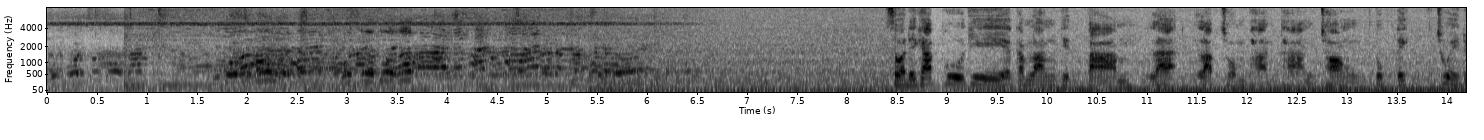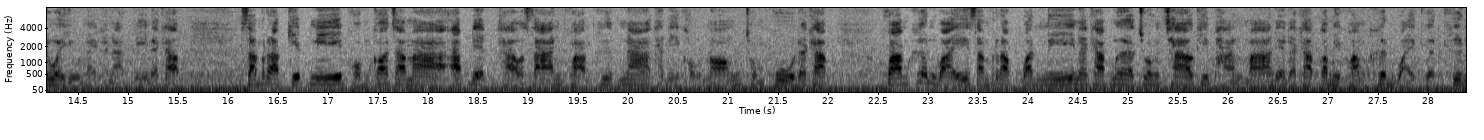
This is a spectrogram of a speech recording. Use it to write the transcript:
ลุงพลสู้ๆครับสู้ๆครับลุงพลสู้ๆครับสวัสดีครับผู้ที่กำลังติดตามและรับชมผ่านทางช่องตุกติ๊กช่วยด้วยอยู่ในขณะนี้นะครับสำหรับคลิปนี้ผมก็จะมาอัปเดตข่าวสารความคืบหน้าคดีของน้องชมพู่นะครับ ความเคลื่อนไหวสำหรับวันนี้นะครับ เมื่อช่วงเช้าที่ผ่านมาเนี่ยนะครับ ก็มีความเคลื่อนไหวเกิดขึ้น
